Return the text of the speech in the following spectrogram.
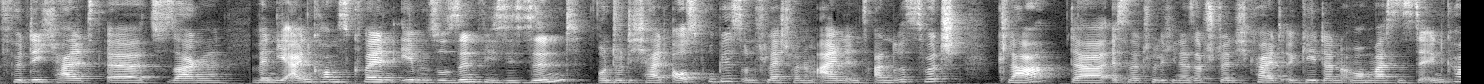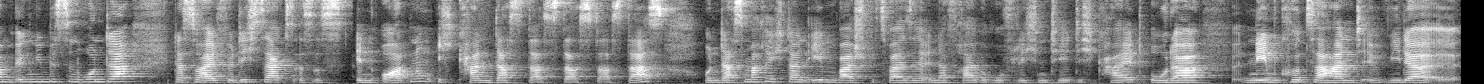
für dich halt äh, zu sagen, wenn die Einkommensquellen eben so sind, wie sie sind und du dich halt ausprobierst und vielleicht von dem einen ins andere switcht, Klar, da ist natürlich in der Selbstständigkeit äh, geht dann aber auch meistens der Income irgendwie ein bisschen runter, dass du halt für dich sagst, es ist in Ordnung, ich kann das, das, das, das, das und das mache ich dann eben beispielsweise in der freiberuflichen Tätigkeit oder nehme kurzerhand wieder äh,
